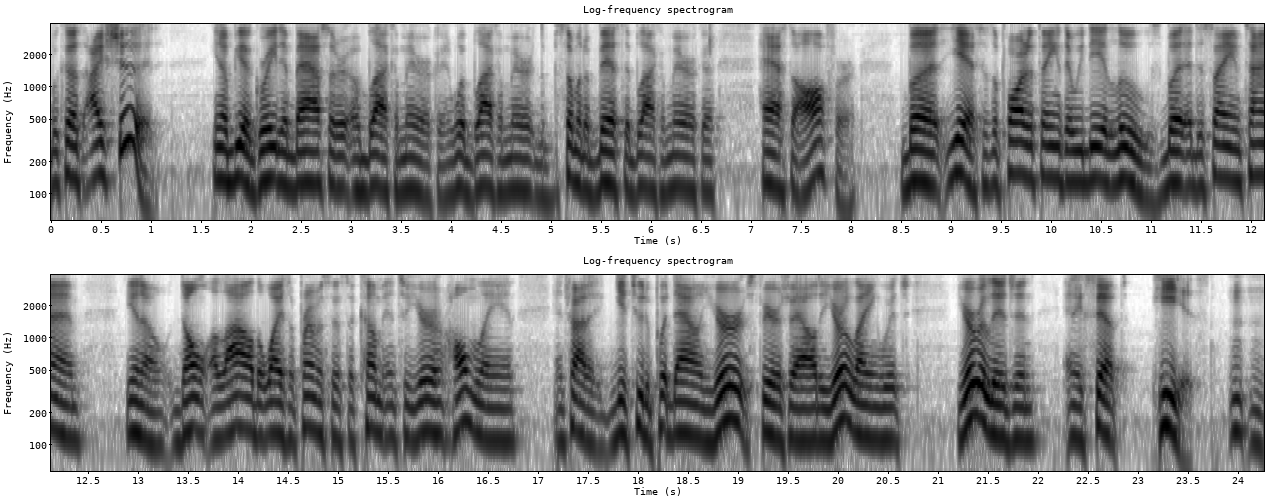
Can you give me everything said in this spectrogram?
because I should, you know, be a great ambassador of Black America and what Black America, some of the best that Black America has to offer. But yes, it's a part of things that we did lose. But at the same time, you know, don't allow the white supremacists to come into your homeland and try to get you to put down your spirituality, your language, your religion, and accept his. Mm-mm.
